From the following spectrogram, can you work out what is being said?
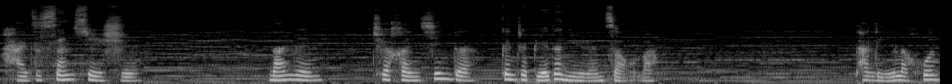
孩子三岁时，男人却狠心的跟着别的女人走了。他离了婚，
